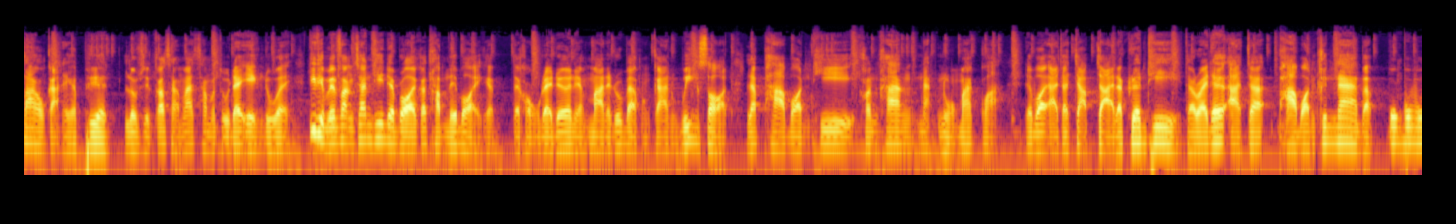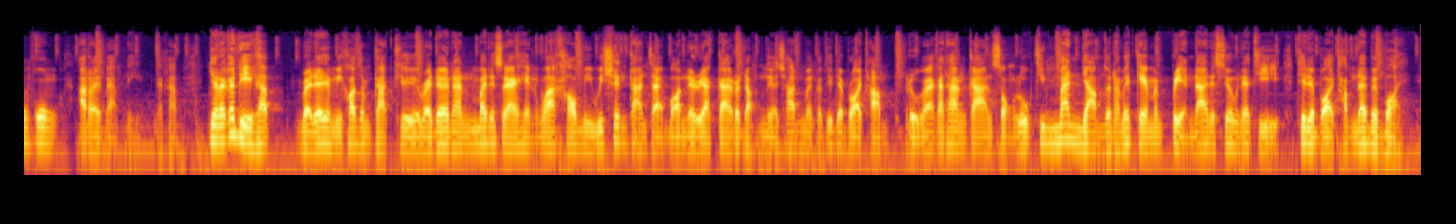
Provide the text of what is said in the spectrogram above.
สร้างโอกาสให้กับเพื่อน รวมถึงก็สามารถทำประตูได้เองด้วย นี่ถือเป็นฟังก์ชันที่เดบรอยก็ทำได้บ่อยครับแต่ของไรเดอร์เนี่ยมาในรูปแบบของการวิ่งสอด และพาบอลที่ค่อนข้างหนักหน่วงมากกว่าเดบรอยอาจจะจับจ่ายและเคลื่อนที่ แต่ไรเดอร์อาจจะพาบอลขึ้นหน้าแบบปุ้งปุ้งปุ้งปุ้งอะไรแบบนี้นะครับ อย่างไรก็ดีครับไรเดอร์ยังมีข้อจำกัดคือไรเดอร์นั้นไม่ได้แสดงให้เห็นว่าเขามีวิชั่นการจ่ายบอลในระยะไกลระดับเหนือชั้นเหมือนกับที่เดบรอยทำหรือแม้กระทั่งการส่งลูกที่แม่นยำจนทำให้เกมมันเปลี่ยนได้ในเสี้ยววินาทีที่เดบรอยทำได้บ่อยๆ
